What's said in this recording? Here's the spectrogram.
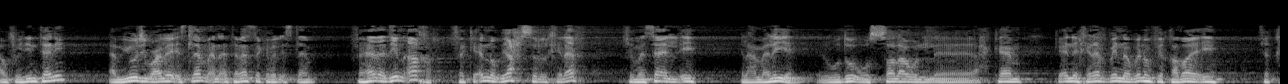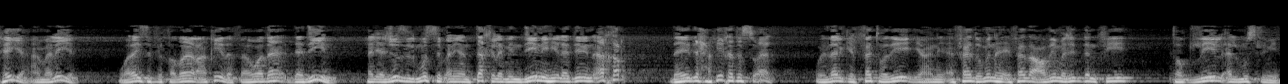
أو في دين تاني؟ أم يوجب علي الإسلام أن أتمسك بالإسلام؟ فهذا دين آخر. فكأنه بيحصر الخلاف في مسائل الإيه؟ العملية. الوضوء والصلاة والأحكام. كأن خلاف بيننا وبينهم في قضايا إيه؟ فقهية عملية. وليس في قضايا العقيدة فهو ده ده دين. هل يجوز للمسلم أن ينتقل من دينه إلى دين آخر؟ ده هي دي حقيقة السؤال. ولذلك الفتوى دي يعني أفادوا منها إفادة عظيمة جدا في تضليل المسلمين.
